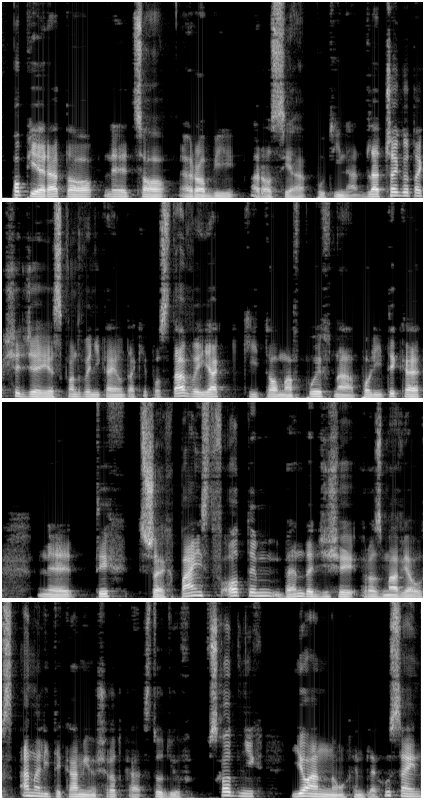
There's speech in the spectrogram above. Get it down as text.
popiera to, y, co robi Rosja Putina. Dlaczego tak się dzieje? Skąd wynikają takie postawy? Jaki to ma wpływ na politykę y, tych trzech państw? O tym będę dzisiaj rozmawiał z analitykami Ośrodka Studiów Wschodnich, Joanną Hindle-Hussein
